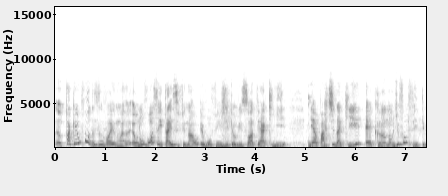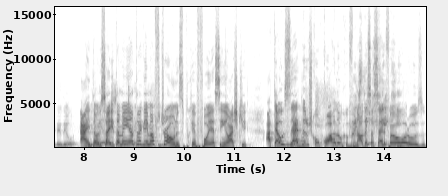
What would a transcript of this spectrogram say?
eu taquei o foda-se. Eu é- eu não vou aceitar esse final. Eu vou fingir que eu vi só até aqui. E a partir daqui é canon de fanfic, entendeu? Ah, então E isso aí também entra Game of assim. Thrones, porque foi assim, eu acho que até os Uhum. héteros concordam que o Mas final tem dessa série foi horroroso.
